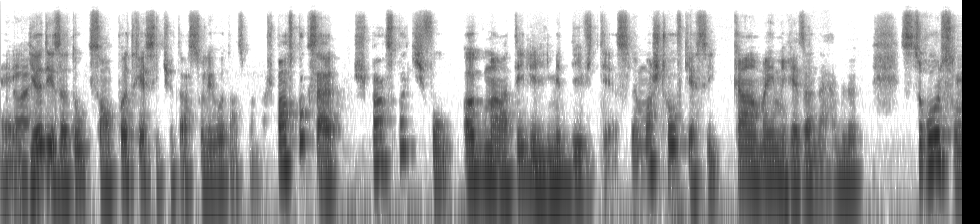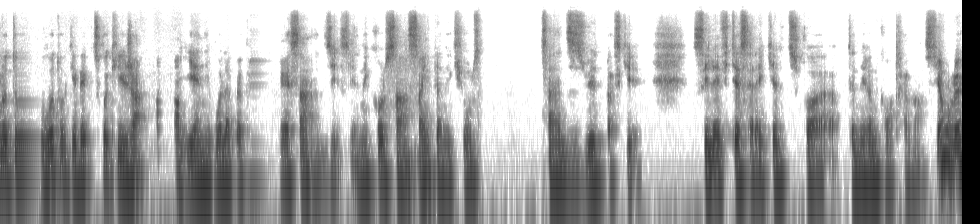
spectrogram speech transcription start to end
euh, Il y a des autos qui ne sont pas très sécuritaires sur les routes en ce moment. Je pense pas que ça. Je pense pas qu'il faut augmenter les limites des vitesses. Moi, je trouve que c'est quand même raisonnable. Si tu roules sur l'autoroute au Québec, tu vois que les gens en moyenne, ils roulent à peu près 110. Il y en a qui roulent 105, il y en a qui roulent 118 parce que c'est la vitesse à laquelle tu vas obtenir une contravention. Là.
